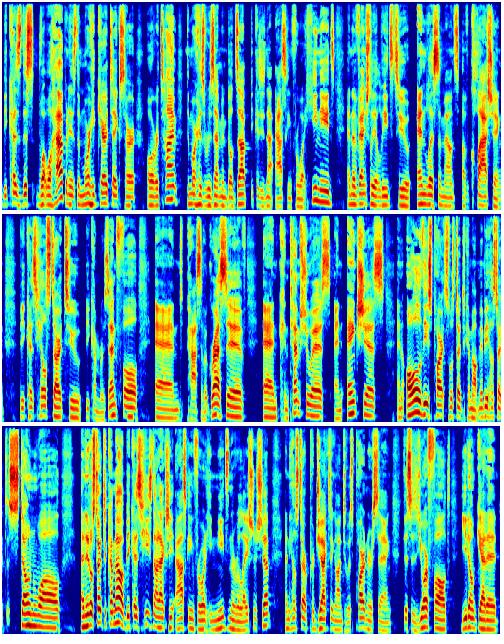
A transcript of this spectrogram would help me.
because this, what will happen is the more he caretakes her over time, the more his resentment builds up because he's not asking for what he needs. And eventually it leads to endless amounts of clashing because he'll start to become resentful and passive aggressive and contemptuous and anxious and all of these parts will start to come out maybe he'll start to stonewall and it'll start to come out because he's not actually asking for what he needs in the relationship. And he'll start projecting onto his partner saying, This is your fault. You don't get it.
